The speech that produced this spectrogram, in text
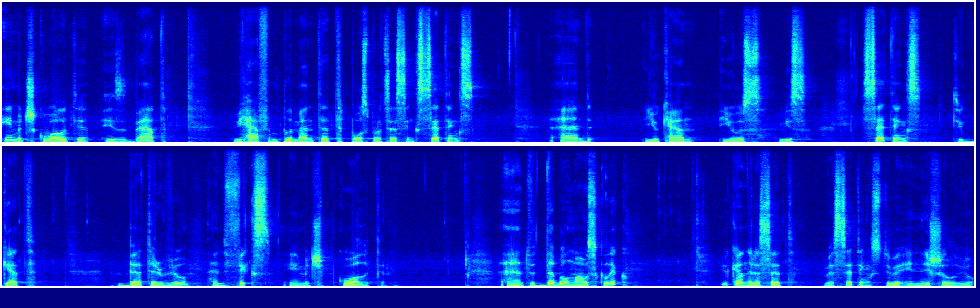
image quality is bad, we have implemented post-processing settings and you can use these settings to get better view and fix image quality. And with double mouse click, you can reset the settings to the initial view.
